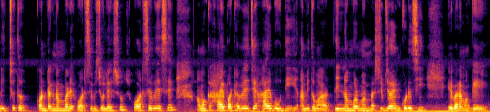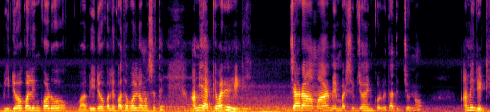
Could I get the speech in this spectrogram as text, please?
নিচ্ছ তো কন্ট্যাক্ট নাম্বারে হোয়াটসঅ্যাপে চলে এসো। হোয়াটসঅ্যাপে এসে আমাকে হাই পাঠাবে যে হাই বৌদি, আমি তোমার তিন নম্বর মেম্বারশিপ জয়েন করেছি। এবার আমাকে ভিডিও কলিং করো বা ভিডিও কলে কথা বলো আমার সাথে। আমি একেবারে রেডি যারা আমার মেম্বারশিপ জয়েন করবে তাদের জন্য আমি রেডি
